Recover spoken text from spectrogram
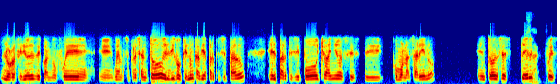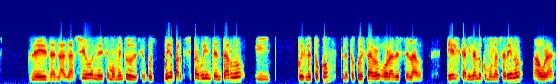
lo refirió desde cuando fue, eh, bueno, se presentó, él dijo que nunca había participado, él participó ocho años este, como nazareno, entonces él pues le, la, nació en ese momento de decir, pues voy a participar, voy a intentarlo y pues le tocó, le tocó estar ahora de este lado. Él caminando como nazareno, ahora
